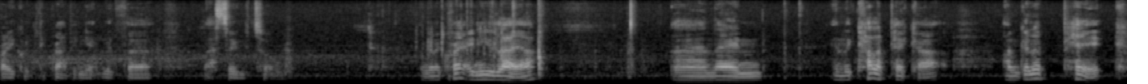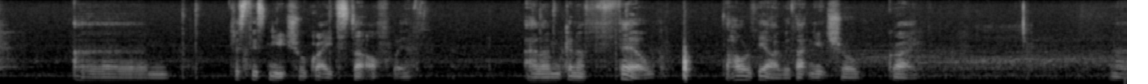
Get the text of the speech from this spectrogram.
very quickly grabbing it with the lasso tool. I'm going to create a new layer, and then in the colour picker, I'm going to pick um, just this neutral grey to start off with, and I'm going to fill the whole of the eye with that neutral grey. Now,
